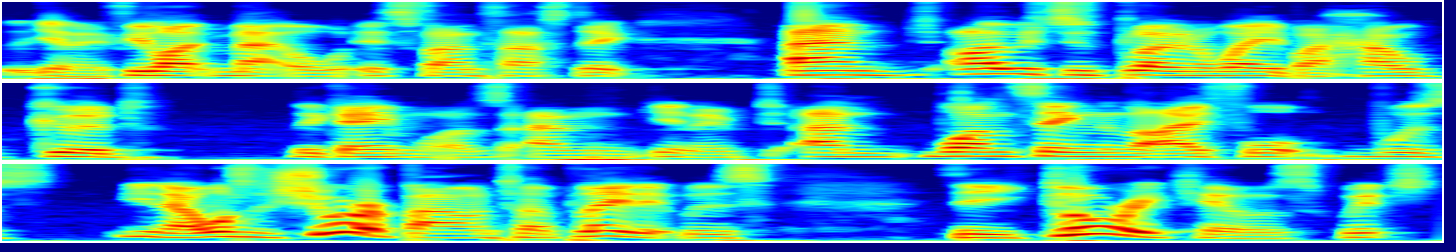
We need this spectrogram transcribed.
You know, if you like metal, it's fantastic. And I was just blown away by how good the game was. And you know, and one thing that I thought was, you know, I wasn't sure about until I played it was the glory kills, which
